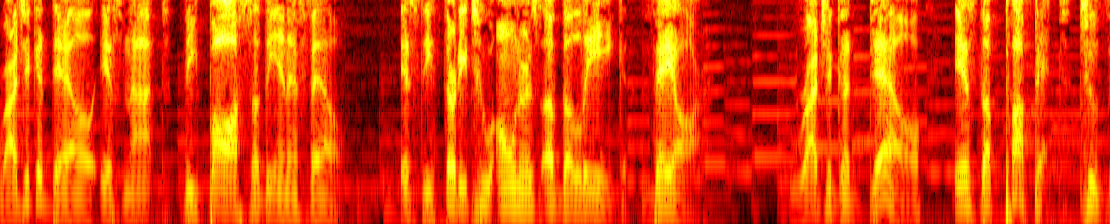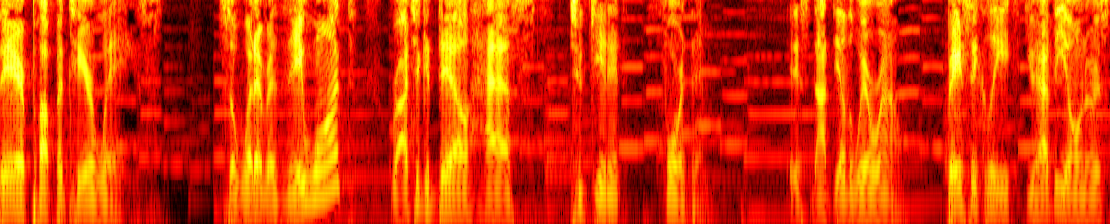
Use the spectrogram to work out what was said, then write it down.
Roger Goodell is not the boss of the NFL. It's the 32 owners of the league. They are. Roger Goodell is the puppet to their puppeteer ways. So whatever they want, Roger Goodell has to get it for them. It is not the other way around. Basically, you have the owners.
